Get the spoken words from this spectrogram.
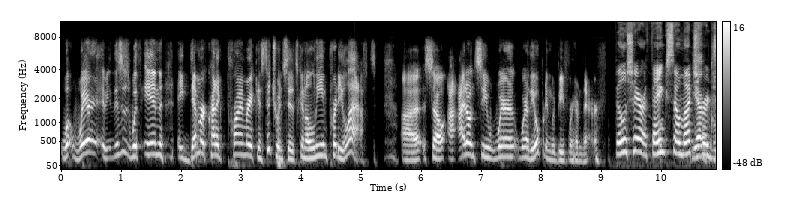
What, where I mean, this is within a Democratic primary constituency that's going to lean pretty left. Uh, so I, I don't see where where the opening would be for him there. Bill Scher, thanks so much Yeah, for great-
